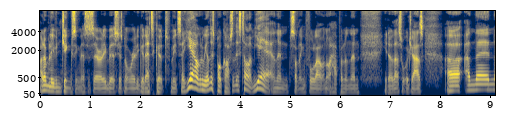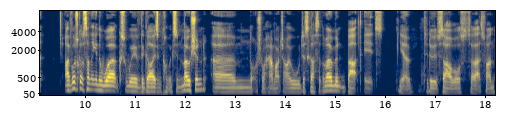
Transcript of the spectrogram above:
I don't believe in jinxing necessarily, but it's just not really good etiquette for me to say, yeah, I'm going to be on this podcast at this time, yeah, and then something fall out and not happen, and then you know that sort of jazz. Uh, and then I've also got something in the works with the guys in Comics in Motion. Um, not sure how much I will discuss at the moment, but it's you know to do with Star Wars, so that's fun.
